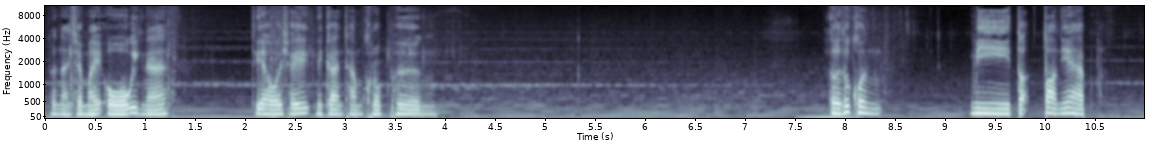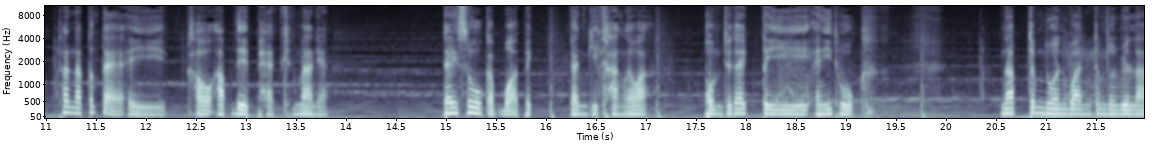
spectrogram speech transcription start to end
แล้วไหนจะไม้โอ๊กอีกนะ ที่เอาไว้ใช้ในการทำครบเพลิง เออ ทุกคนมีตตอนนี้ครับ ถ้านับตั้งแต่ไอเขาอัปเดตแพทขึ้นมาเนี่ย ได้สู้กับบอสไปกันกี่ครั้งแล้วอะผมจะได้ตีอันนี้ถูก นับจำนวนวันจำนวนเวลา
